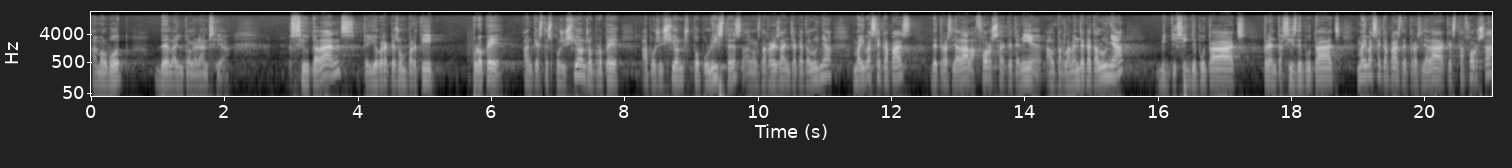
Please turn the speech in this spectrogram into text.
amb el vot de la intolerància. Ciutadans, que jo crec que és un partit proper en aquestes posicions o proper a posicions populistes en els darrers anys a Catalunya, mai va ser capaç de traslladar la força que tenia al Parlament de Catalunya, 25 diputats, 36 diputats, mai va ser capaç de traslladar aquesta força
